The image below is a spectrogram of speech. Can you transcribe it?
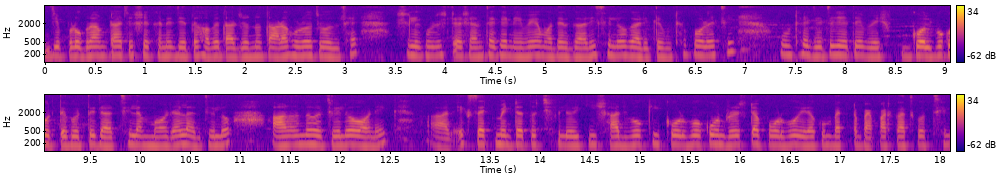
যে প্রোগ্রামটা আছে সেখানে যেতে হবে। তার জন্য তাড়াহুড়ো চলছে। শিলিগুড়ি স্টেশন থেকে নেমে আমাদের গাড়ি ছিল, গাড়িতে উঠে পড়েছি। উঠে যেতে যেতে বেশ গল্প করতে করতে যাচ্ছিলাম। মজা লাগছিল, আনন্দ হচ্ছিল অনেক। আর এক্সাইটমেন্টটা তো ছিলই, কী সাজবো, কী করব, কোন ড্রেসটা পরবো, এরকম একটা ব্যাপার কাজ করছিল।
